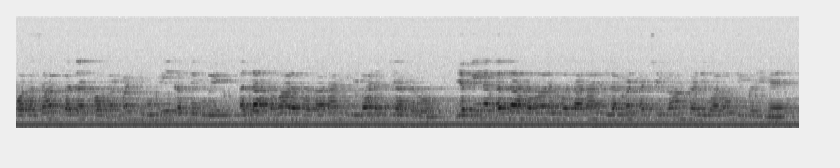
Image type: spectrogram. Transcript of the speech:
اور عذاب کا درد اور رحمت کی امید رکھتے ہوئے اللہ تبارک و تعالیٰ کی عبادت کیا کرو۔ یقیناً اللہ تبارک و تعالیٰ کی رحمت اچھے کام کرنے والوں کی قریب ہے۔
